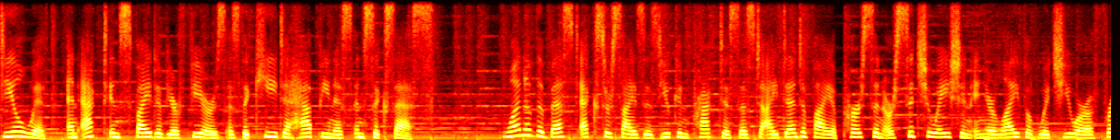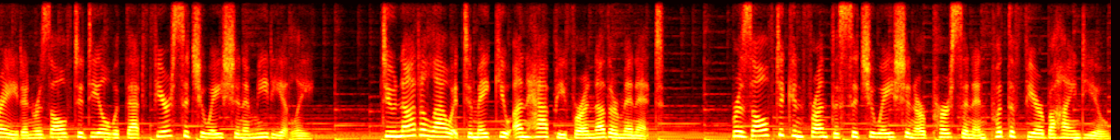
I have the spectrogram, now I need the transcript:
deal with, and act in spite of your fears is the key to happiness and success. One of the best exercises you can practice is to identify a person or situation in your life of which you are afraid and resolve to deal with that fear situation immediately. Do not allow it to make you unhappy for another minute. Resolve to confront the situation or person and put the fear behind you.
